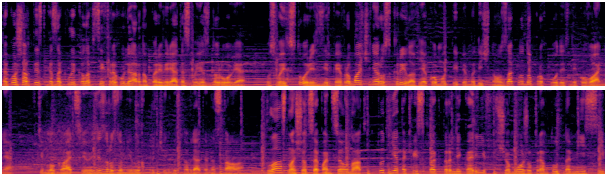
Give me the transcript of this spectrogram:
Також артистка закликала всіх регулярно перевіряти своє здоров'я. У своїх сторіс зірка Євробачення розкрила, в якому типі медичного закладу проходить лікування. Втім, локацію зі зрозумілих причин виставляти не стала. Класно, що це пансіонат. Тут є такий спектр лікарів, що можу прямо тут на місці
